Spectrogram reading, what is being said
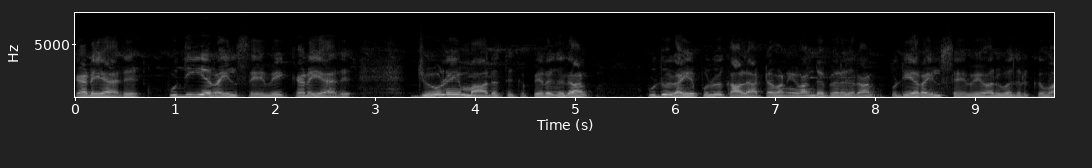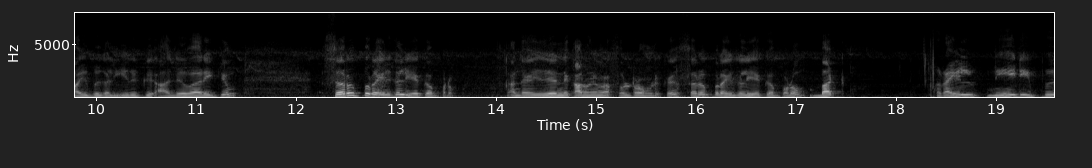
கிடையாது புதிய ரயில் சேவை கிடையாது. ஜூலை மாதத்துக்கு பிறகுதான் புது ரயில் புது கால அட்டவணை வந்த பிறகுதான் புதிய ரயில் சேவை வருவதற்கு வாய்ப்புகள் இருக்குது அது வரைக்கும் செருப்பு ரயில்கள் இயக்கப்படும். அந்த இதே இந்த காணொலியில் நான் சொல்கிறேன் உங்களுக்கு. செருப்பு ரயில்கள் இயக்கப்படும் பட் ரயில் நீடிப்பு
